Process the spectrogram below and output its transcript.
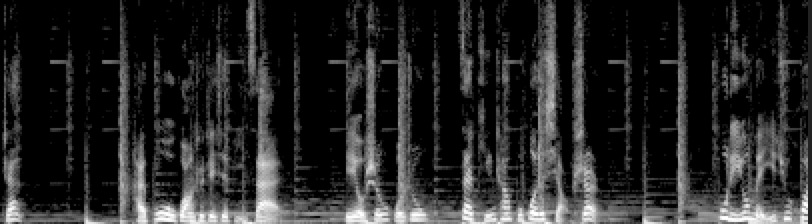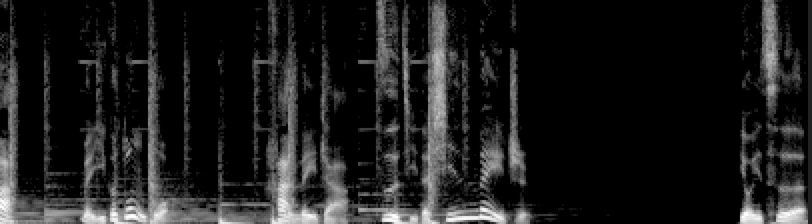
战。还不光是这些比赛，也有生活中再平常不过的小事儿。布里用每一句话、每一个动作，捍卫着自己的新位置。有一次。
